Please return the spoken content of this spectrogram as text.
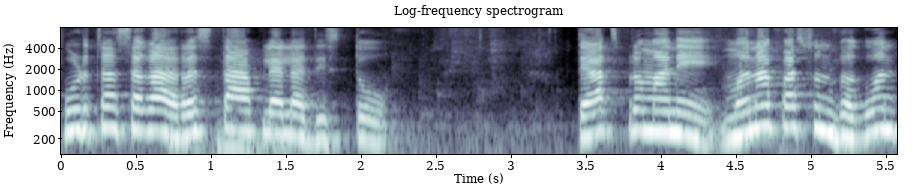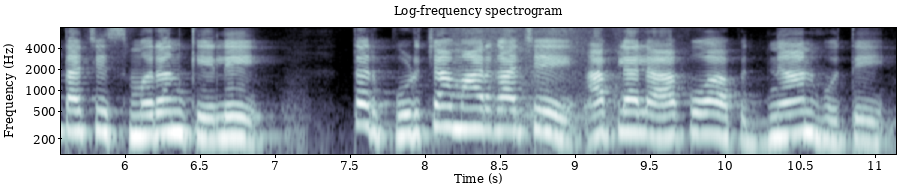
पुढचा सगळा रस्ता आपल्याला दिसतो. त्याचप्रमाणे मनापासून भगवंताचे स्मरण केले तर पुढच्या मार्गाचे आपल्याला आपोआप ज्ञान होते.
